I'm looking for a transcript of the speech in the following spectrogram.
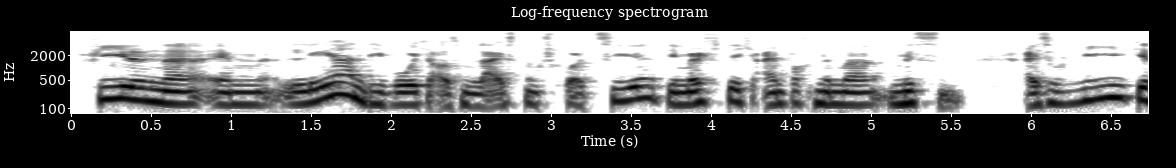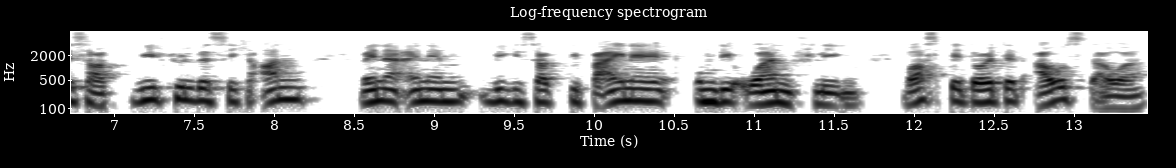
vielen ähm, Lehren, die wo ich aus dem Leistungssport ziehe, die möchte ich einfach nicht mehr missen. Also wie gesagt, wie fühlt es sich an, wenn einem, wie gesagt, die Beine um die Ohren fliegen? Was bedeutet Ausdauer?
